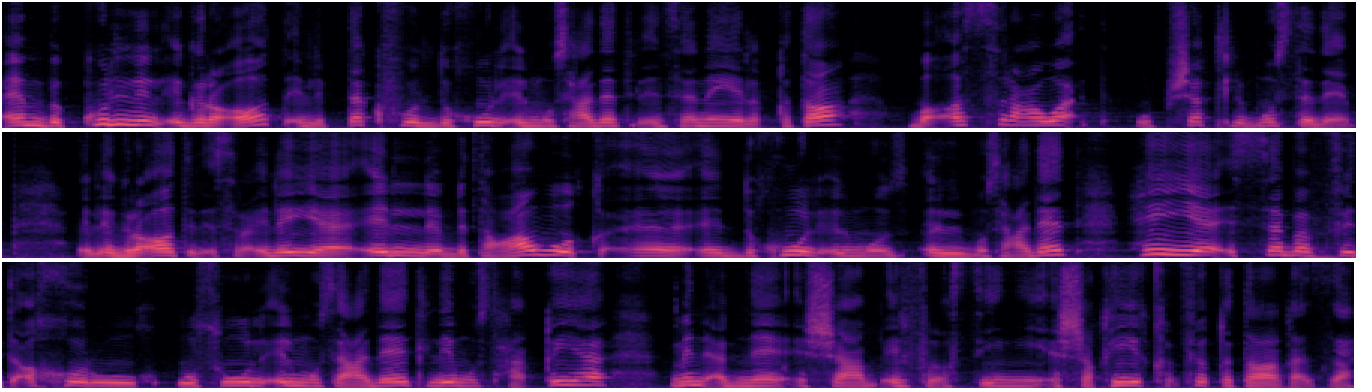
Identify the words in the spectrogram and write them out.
قام بكل الإجراءات اللي بتكفل دخول المساعدات الإنسانية للقطاع بأسرع وقت وبشكل مستدام. الإجراءات الإسرائيلية اللي بتعوق دخول المساعدات هي السبب في تأخر وصول المساعدات لمستحقيها من أبناء الشعب الفلسطيني الشقيق في قطاع غزة.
